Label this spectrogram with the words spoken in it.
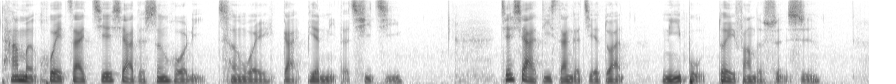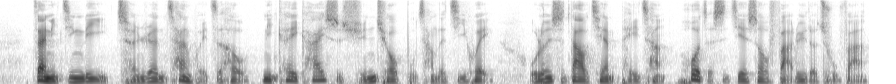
他们会在接下来的生活里成为改变你的契机。接下来第三个阶段，弥补对方的损失。在你经历承认、忏悔之后，你可以开始寻求补偿的机会，无论是道歉、赔偿，或者是接受法律的处罚，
